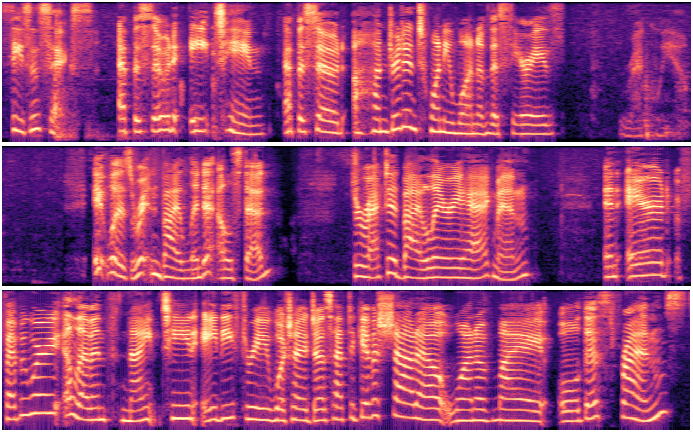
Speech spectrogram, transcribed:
season six, episode 18, episode 121 of the series, Requiem. It was written by Linda Elstad, directed by Larry Hagman, and aired February 11th, 1983, which I just have to give a shout out. One of my oldest friends,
